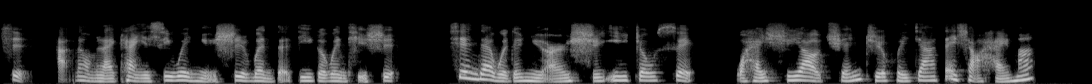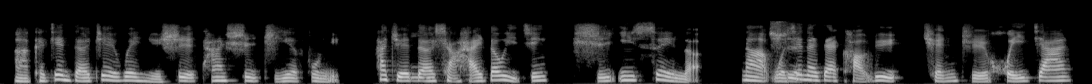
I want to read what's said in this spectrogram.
是，好，那我们来看，也是一位女士问的第一个问题是：现在我的女儿十一周岁，我还需要全职回家带小孩吗？啊，可见得这位女士她是职业妇女，她觉得小孩都已经十一岁了，那我现在在考虑。全职回家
